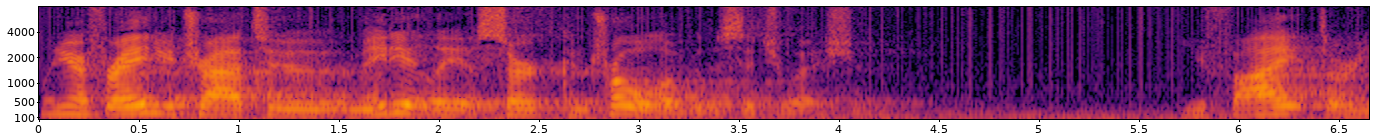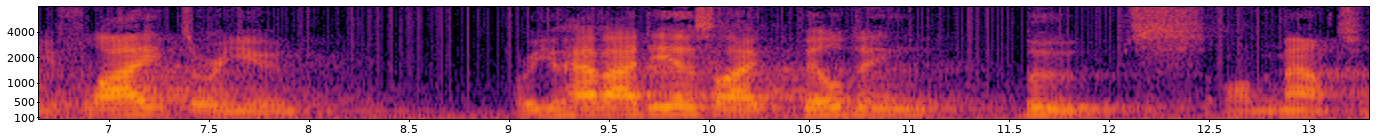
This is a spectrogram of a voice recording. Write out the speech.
When you're afraid, you try to immediately assert control over the situation. You fight or you flight or you or you have ideas like building booths on the mountain,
